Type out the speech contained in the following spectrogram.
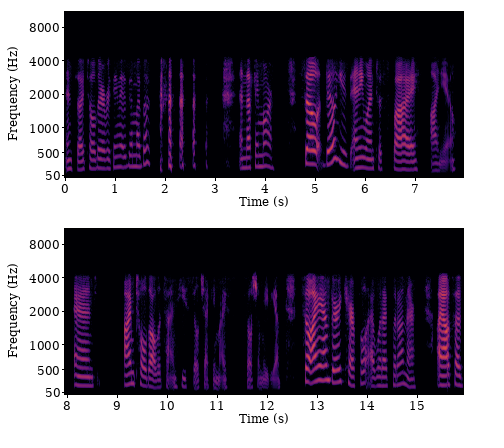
And so I told her everything that was in my book and nothing more. So they'll use anyone to spy on you. And I'm told all the time he's still checking my social media. So I am very careful at what I put on there. I also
